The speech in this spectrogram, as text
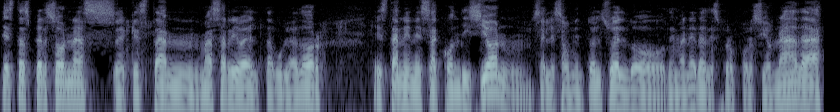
estas personas eh, que están más arriba del tabulador están en esa condición? ¿Se les aumentó el sueldo de manera desproporcionada?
